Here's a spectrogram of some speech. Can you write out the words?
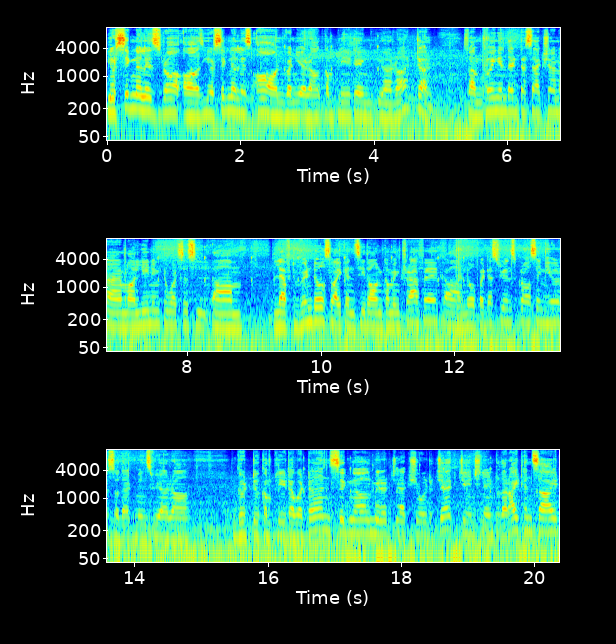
your signal is uh, your signal is on when you're uh, completing your turn. So I'm going in the intersection. I'm leaning towards this um, left window so I can see the oncoming traffic. No pedestrians crossing here. So that means we are good to complete our turn. Signal mirror check shoulder check. Change lane to the right hand side.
